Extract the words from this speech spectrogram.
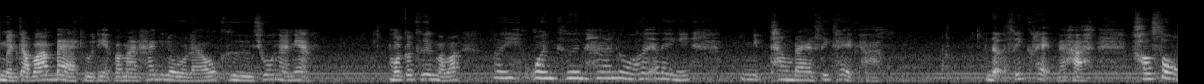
เหมือนกับว่าแบกอยู่เนี่ยประมาณ 5 กิโลแล้ว คือช่วงนั้นเนี่ยมดก็ขึ้นมาว่า เฮ้ยอ้วนขึ้น5โล เฮ้ยอะไรอย่างงี้ ทางแบรนด์ซิเคตค่ะ The Secret นะคะ เขาส่ง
